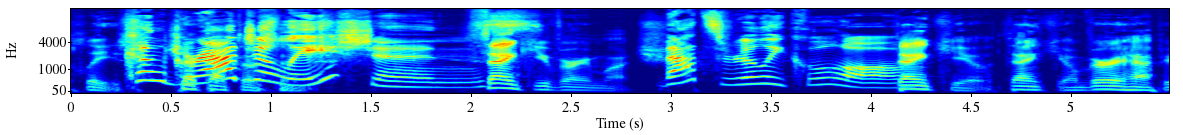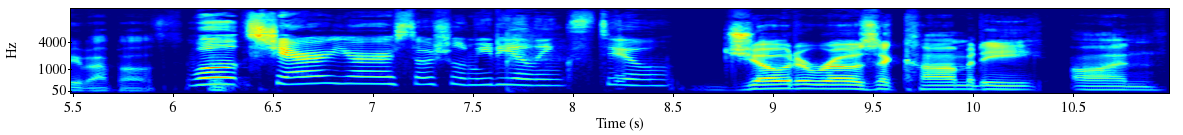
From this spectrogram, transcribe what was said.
please. Congratulations. Thank you very much. That's really cool. Thank you. Thank you. I'm very happy about both. well, share your social media links too. Joe DeRosa comedy on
